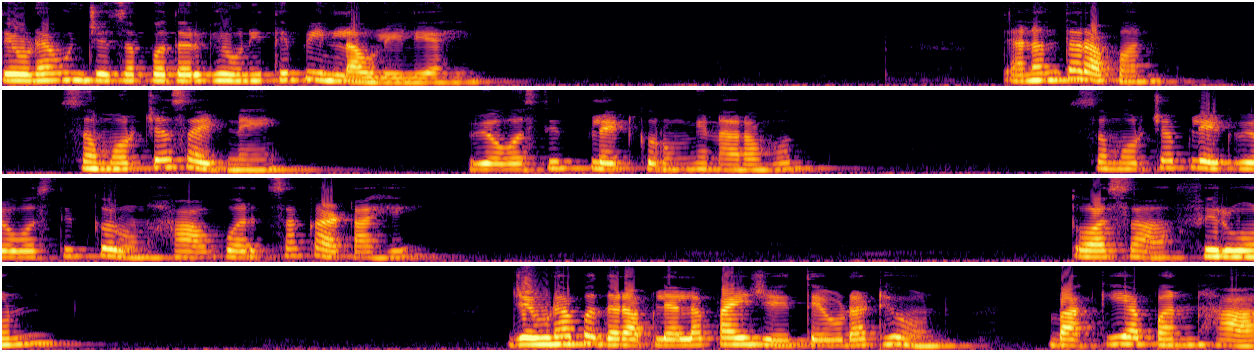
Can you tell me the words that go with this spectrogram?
तेवढ्या उंचीचा पदर घेऊन इथे पिन लावलेली आहे. त्यानंतर आपण समोरच्या साईडने व्यवस्थित प्लेट करून घेणार आहोत. समोरच्या प्लेट व्यवस्थित करून हा वरचा काट आहे. तो असा फिरवून जेवढा पदर आपल्याला पाहिजे तेवढा ठेवून बाकी आपण हा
